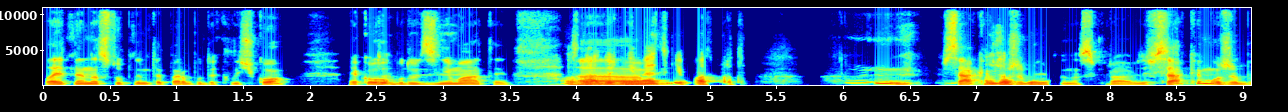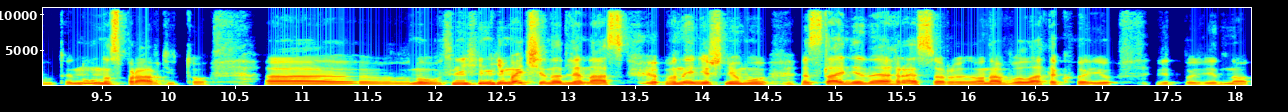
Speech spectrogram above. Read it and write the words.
ледь не наступним тепер буде кличко, якого Так. будуть знімати. Знайдуть А, німецький паспорт. Всяке може бути насправді. Всяке може бути. Ну насправді то е, ну, Німеччина для нас в нинішньому стані не агресор. Вона була такою відповідно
